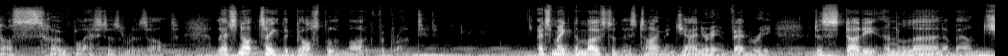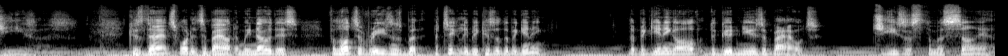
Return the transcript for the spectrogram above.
are so blessed as a result. Let's not take the Gospel of Mark for granted. Let's make the most of this time in January and February to study and learn about Jesus. Because that's what it's about. And we know this for lots of reasons, but particularly because of the beginning. The beginning of the good news about Jesus the Messiah,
